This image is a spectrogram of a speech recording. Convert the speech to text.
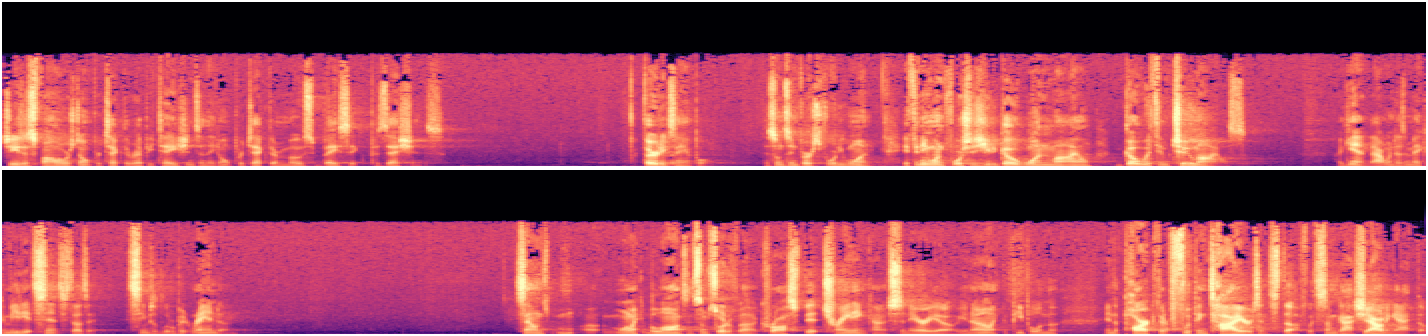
Jesus' followers don't protect their reputations and they don't protect their most basic possessions. Third example. This one's in verse 41. If anyone forces you to go one mile, go with him two miles. Again, that one doesn't make immediate sense, does it? It seems a little bit random. Sounds uh, more like it belongs in some sort of uh, CrossFit training kind of scenario, you know, like the people in the, in the park that are flipping tires and stuff with some guy shouting at them.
